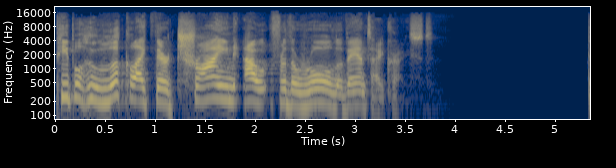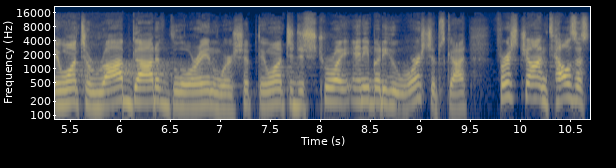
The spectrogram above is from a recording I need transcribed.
people who look like they're trying out for the role of Antichrist. They want to rob God of glory and worship. They want to destroy anybody who worships God. First John tells us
